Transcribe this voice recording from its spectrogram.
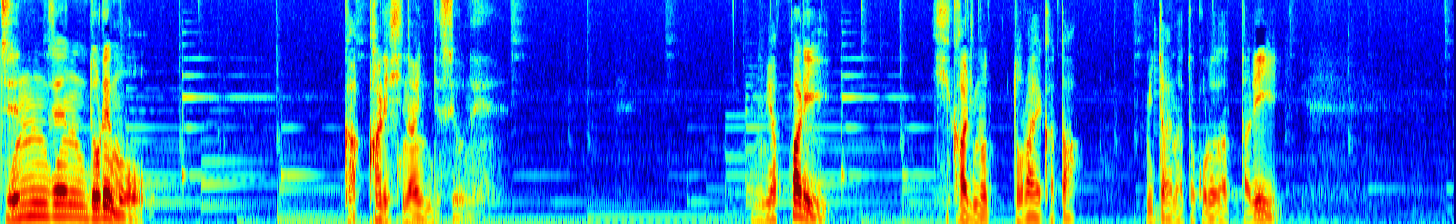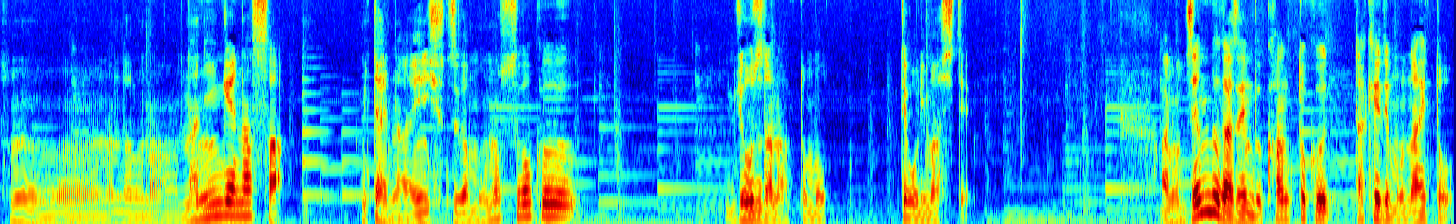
全然どれもがっかりしないんですよね。やっぱり光の捉え方みたいなところだったりそのなんだろうな何気なさみたいな演出がものすごく上手だなと思っておりまして。あの全部が全部監督だけでもないと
